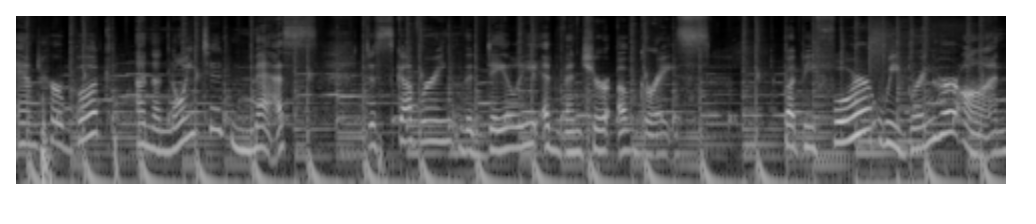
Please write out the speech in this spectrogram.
and her book, An Anointed Mess Discovering the Daily Adventure of Grace. But before we bring her on,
